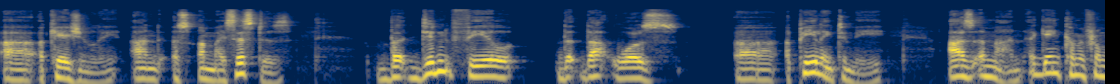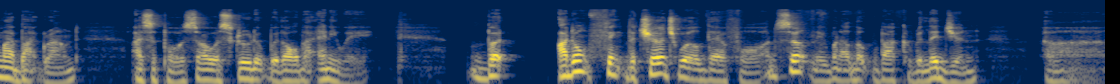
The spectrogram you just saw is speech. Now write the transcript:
uh, occasionally and, uh, and my sisters, but didn't feel that that was uh, appealing to me as a man, again coming from my background, I suppose, so I was screwed up with all that anyway. But I don't think the church world, therefore, and certainly when I look back, religion uh,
